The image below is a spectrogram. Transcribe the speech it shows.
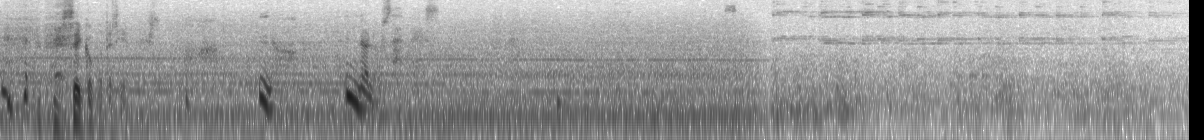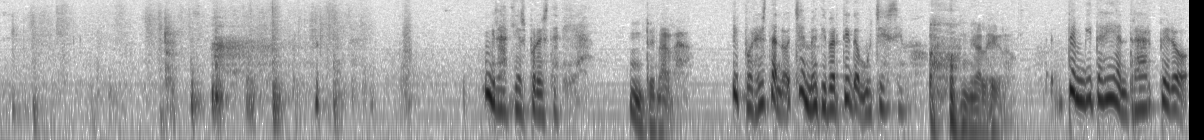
Sé cómo te sientes. No, no lo sabes. Gracias por este día. De nada. Y por esta noche me he divertido muchísimo. Oh, me alegro. Te invitaría a entrar, pero...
